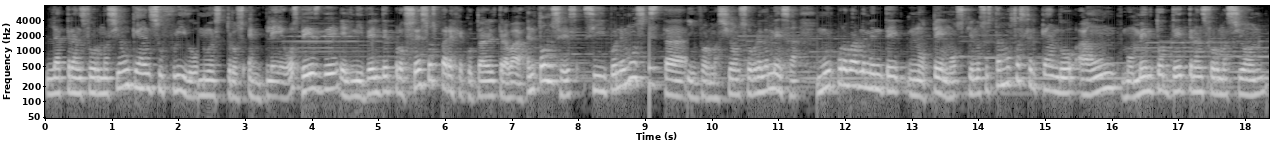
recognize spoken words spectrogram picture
la transformación que han sufrido nuestros empleos desde el nivel de procesos para ejecutar el trabajo. Entonces, si ponemos esta información sobre la mesa, muy probablemente notemos que nos estamos acercando a un momento de transformación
